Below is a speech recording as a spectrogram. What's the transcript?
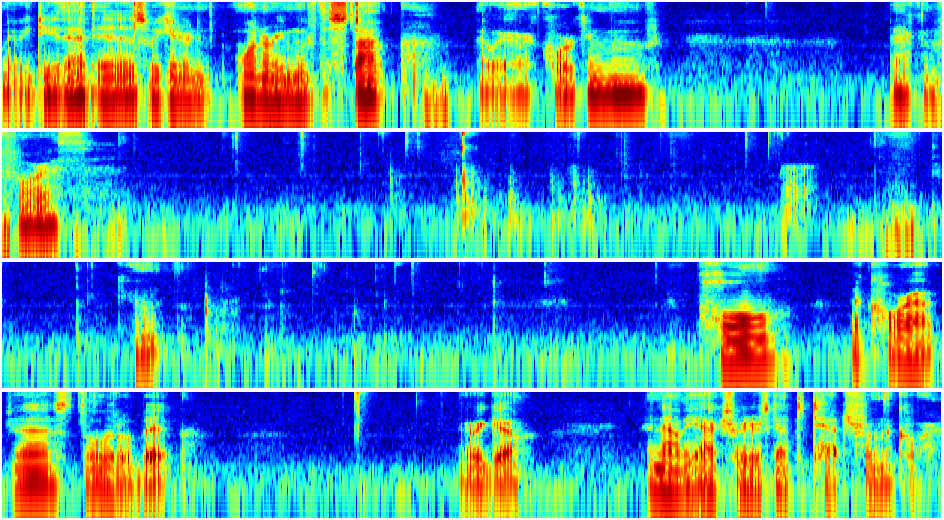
The way we do that is we can want to remove the stop. That way our core can move back and forth. Pull the core out just a little bit. There we go. And now the actuators got detached from the core.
